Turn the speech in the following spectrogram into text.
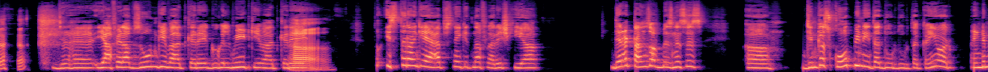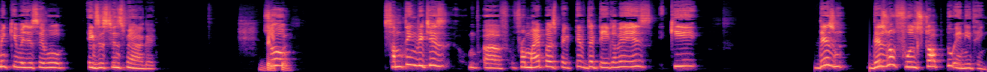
जो है या फिर आप जूम की बात करें गूगल मीट की बात करें। हाँ। तो इस तरह के ऐप्स ने कितना फ्लरिश किया। There are tons of businesses जिनका स्कोप भी नहीं था दूर दूर तक कहीं और पेंडेमिक की वजह से वो एग्जिस्टेंस में आ गए। So something which is from my perspective the take away is कि there is no full stop to anything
